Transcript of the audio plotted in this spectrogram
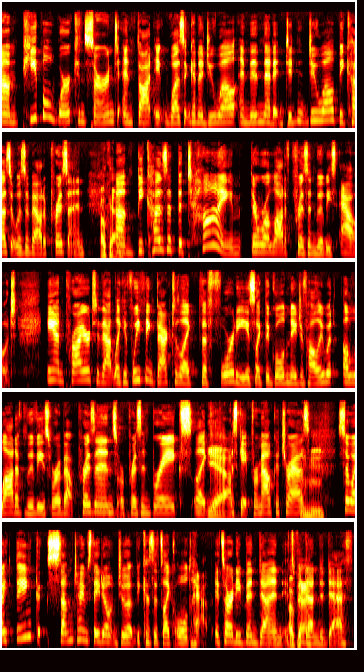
Um, people were concerned and thought it wasn't going to do well, and then that it didn't do well because it was about a prison. Okay. Um, because at the time there were a lot of prison movies out, and prior to that, like if we think back to like the 40s, like the golden age of Hollywood, a lot of movies were about prisons or prison breaks, like Yeah. Escape from Alcatraz. So I think sometimes they don't do it because it's like old hat. It's already been done. It's been done to death.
